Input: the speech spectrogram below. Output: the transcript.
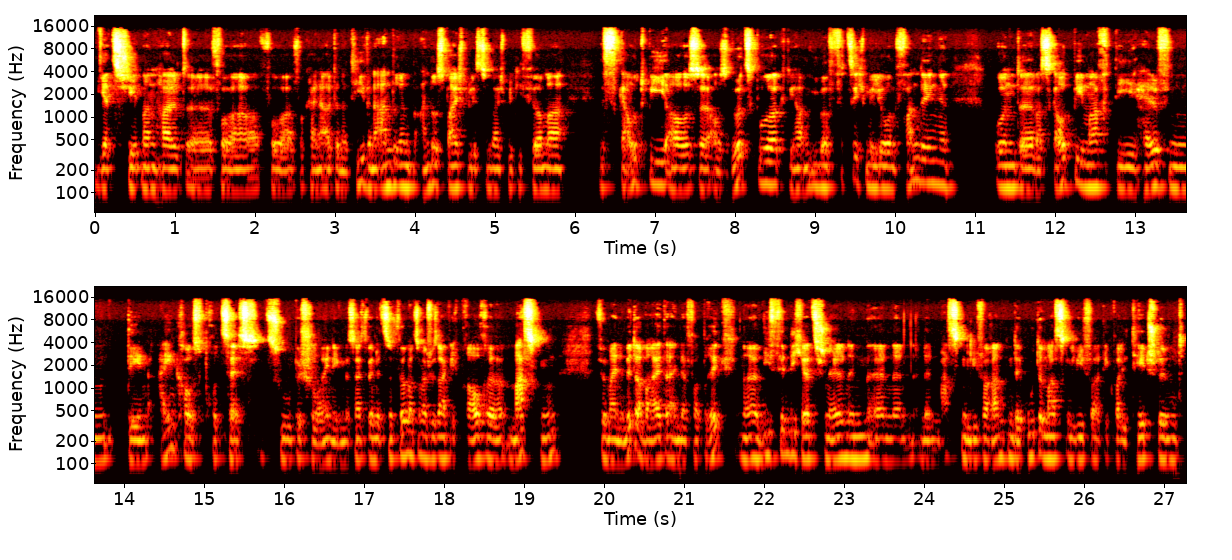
jetzt steht man halt äh, vor, vor, vor keine Alternative. Ein anderen, anderes Beispiel ist zum Beispiel die Firma Scoutbee aus, äh, aus Würzburg. Die haben über 40 Millionen Funding und äh, was Scoutbee macht, die helfen, den Einkaufsprozess zu beschleunigen. Das heißt, wenn jetzt eine Firma zum Beispiel sagt, ich brauche Masken für meine Mitarbeiter in der Fabrik, ne, wie finde ich jetzt schnell einen, einen, einen Maskenlieferanten, der gute Masken liefert, die Qualität stimmt,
